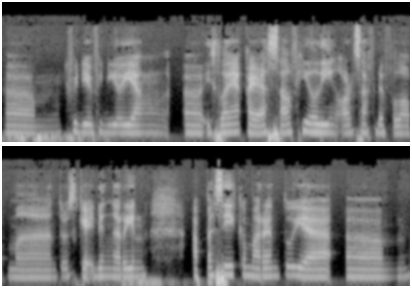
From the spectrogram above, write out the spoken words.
Em, video-video yang eh, istilahnya kayak self healing or self development terus kayak dengerin apa sih kemarin tuh ya em,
